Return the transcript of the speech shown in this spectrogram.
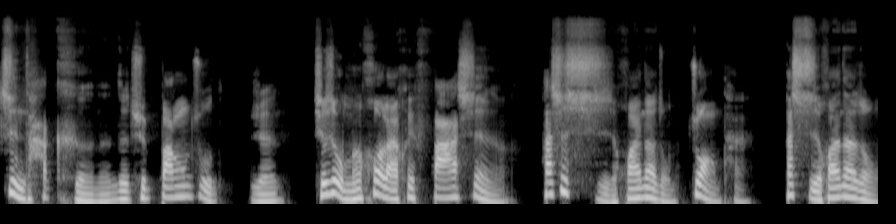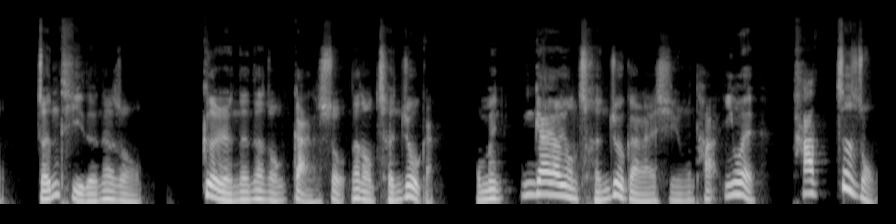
尽他可能的去帮助人。其实我们后来会发现啊，他是喜欢那种状态，他喜欢那种整体的那种。个人的那种感受，那种成就感，我们应该要用成就感来形容它，因为它这种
